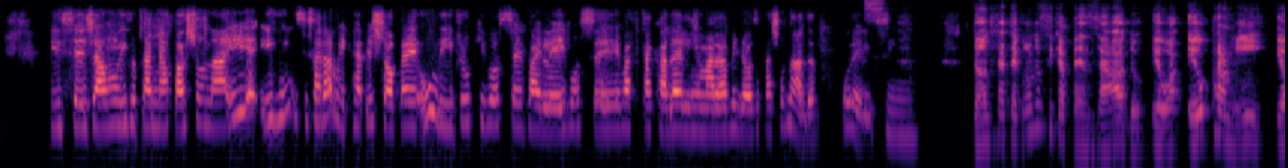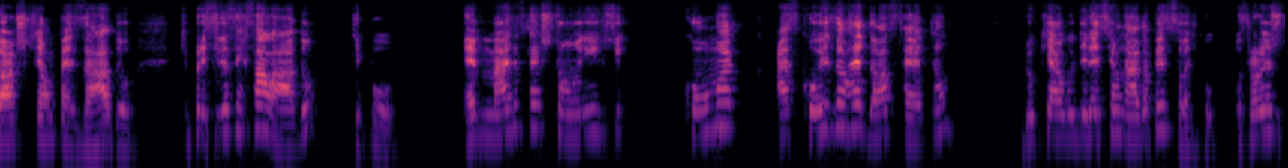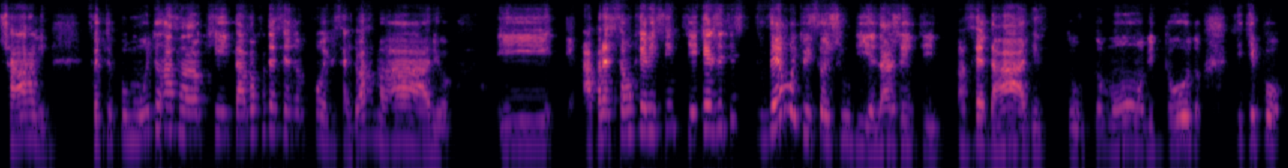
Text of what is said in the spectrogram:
que seja um livro para me apaixonar. E, e, sinceramente, Happy Stop é o livro que você vai ler e você vai ficar cada linha maravilhosa, apaixonada por ele. Sim. Tanto que até quando fica pesado, eu, eu para mim, eu acho que é um pesado que precisa ser falado. Tipo, é mais as questões de como a- as coisas ao redor afetam do que algo direcionado à pessoa. Tipo, os problemas do Charlie foi tipo muito relacionado ao que estava acontecendo com ele sair do armário e a pressão que ele sentia, que a gente vê muito isso hoje em dia, da gente, ansiedade do, do mundo e tudo, que tipo,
